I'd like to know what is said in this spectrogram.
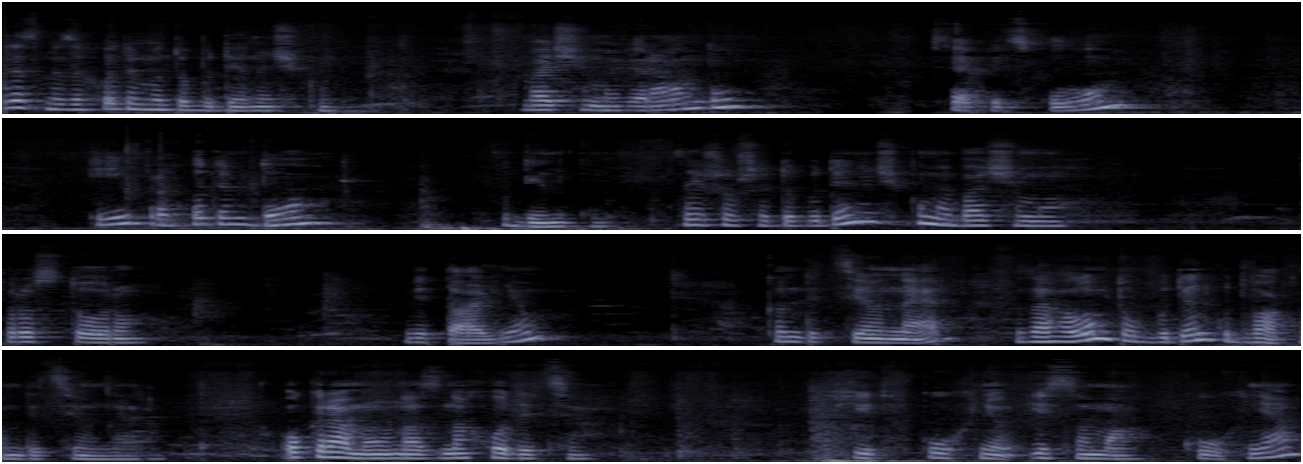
Зараз ми заходимо до будиночку. Бачимо віранду, все під склом. І проходимо до будинку. Зайшовши до будиночку, ми бачимо простору вітальню, кондиціонер. Загалом то в будинку два кондиціонери. Окремо у нас знаходиться вхід в кухню і сама кухня.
